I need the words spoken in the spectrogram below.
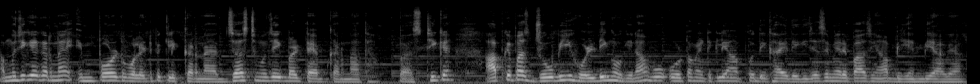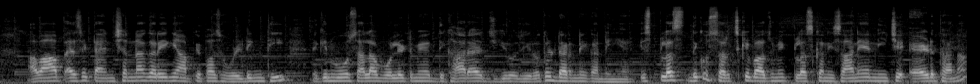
अब मुझे क्या करना है इम्पोर्ट वॉलेट पे क्लिक करना है। जस्ट मुझे एक बार टैप करना था। बस, ठीक है? आपके पास जो भी होल्डिंग होगी ना, वो ऑटोमेटिकली आपको दिखाई देगी। जैसे मेरे पास यहाँ बीएनबी आ गया। अब आप ऐसे टेंशन ना करें कि आपके पास होल्डिंग थी, लेकिन वो साला वॉलेट में दिखा रहा है ज़ीरो ज़ीरो तो डरने का नहीं है। इस प्लस देखो सर्च के बाजू में एक प्लस का निशान है, नीचे ऐड था ना,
